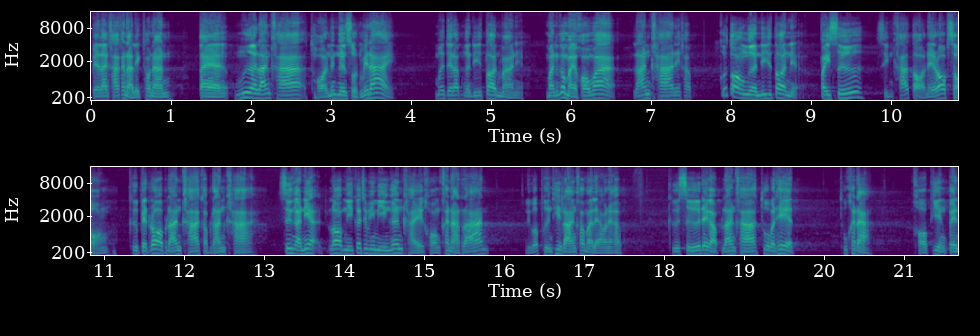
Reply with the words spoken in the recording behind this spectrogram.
เป็นร้านค้าขนาดเล็กเท่านั้น แต่เมื่อร้านค้าถอนเป็นเงินสดไม่ได้ เมื่อได้รับเงินดิจิตอลมาเนี่ยมันก็หมายความว่าร้านค้าเนี่ยครับก็ต้องเอาเงินดิจิตอลเนี่ยไปซื้อสินค้าต่อในรอบ 2 คือเป็นรอบร้านค้ากับร้านค้า ซึ่งอันเนี้ยรอบนี้ก็จะไม่มีเงื่อนไขของขนาดร้าน หรือว่าพื้นที่ร้านเข้ามาแล้วนะครับ คือซื้อได้กับร้านค้าทั่วประเทศ ทุกขนาดขอเพียงเป็น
